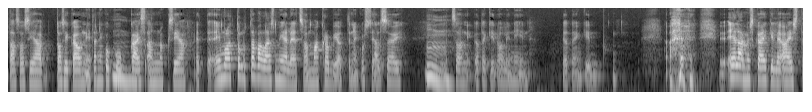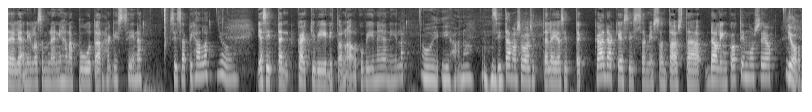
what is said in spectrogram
tasoisia, tosi kauniita niin kukkaisannoksia. Mm. Et ei mulle tullut tavallaan edes mieleen, että se on makrobiottinen, kun siellä söi. Mm. se on jotenkin oli niin jotenkin elämys kaikille aisteille ja niillä on semmoinen ihana puutarhakin siinä sisäpihalla. Joo. Ja sitten kaikki viinit on alkuviinejä niillä. Oi, ihana. Mm-hmm. Sitä mä suosittelen. Ja sitten Kadakesissä, missä on taas tämä Dalin kotimuseo, Joo.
